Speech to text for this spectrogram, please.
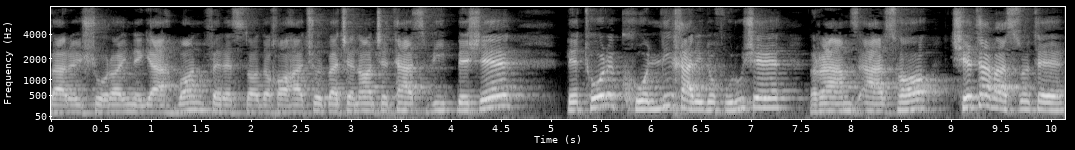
برای شورای نگهبان فرستاده خواهد شد و چنانچه تصویب بشه به طور کلی خرید و فروش رمز ارزها چه توسط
